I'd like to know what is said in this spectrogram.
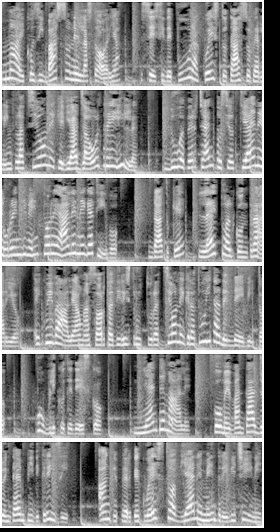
mai così basso nella storia, se si depura questo tasso per l'inflazione che viaggia oltre il 2% si ottiene un rendimento reale negativo dato che, letto al contrario, equivale a una sorta di ristrutturazione gratuita del debito pubblico tedesco. Niente male. Come vantaggio in tempi di crisi. Anche perché questo avviene mentre i vicini,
